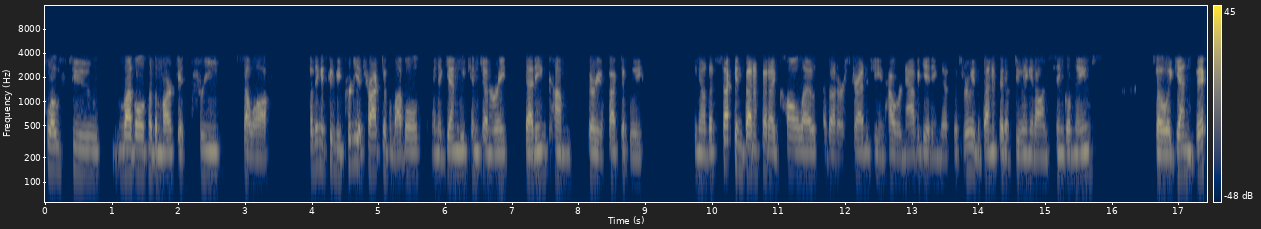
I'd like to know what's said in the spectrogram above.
close to levels of the market pre sell off. So I think it's going to be pretty attractive levels. And again, we can generate that income very effectively. You know, the second benefit I'd call out about our strategy and how we're navigating this is really the benefit of doing it on single names. So again, VIX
